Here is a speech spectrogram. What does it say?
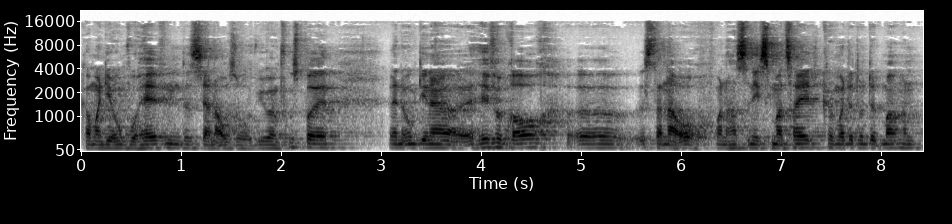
kann man dir irgendwo helfen? Das ist dann auch so wie beim Fußball. Wenn irgendjemand Hilfe braucht, äh, ist dann auch, wann hast du nächstes Mal Zeit, können wir das und das machen?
